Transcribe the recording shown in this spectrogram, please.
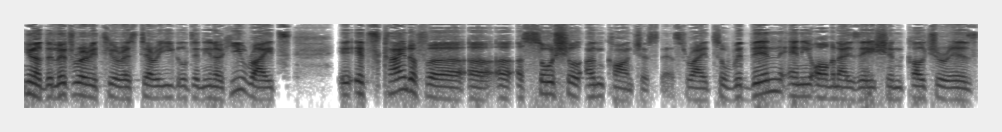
you know the literary theorist Terry Eagleton. You know, he writes it's kind of a, a, a, social unconsciousness, right? So within any organization, culture is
